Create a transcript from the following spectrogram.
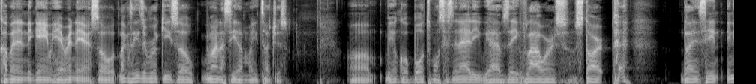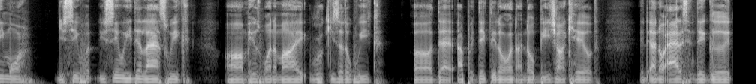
coming in the game here and there. So like I said, he's a rookie, so we might not see how many touches. Um we gonna go Baltimore, Cincinnati. We have Zay Flowers start. Doesn't see it anymore. You see what you see what he did last week. Um, he was one of my rookies of the week uh, that I predicted on. I know Bijan killed. I know Addison did good.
